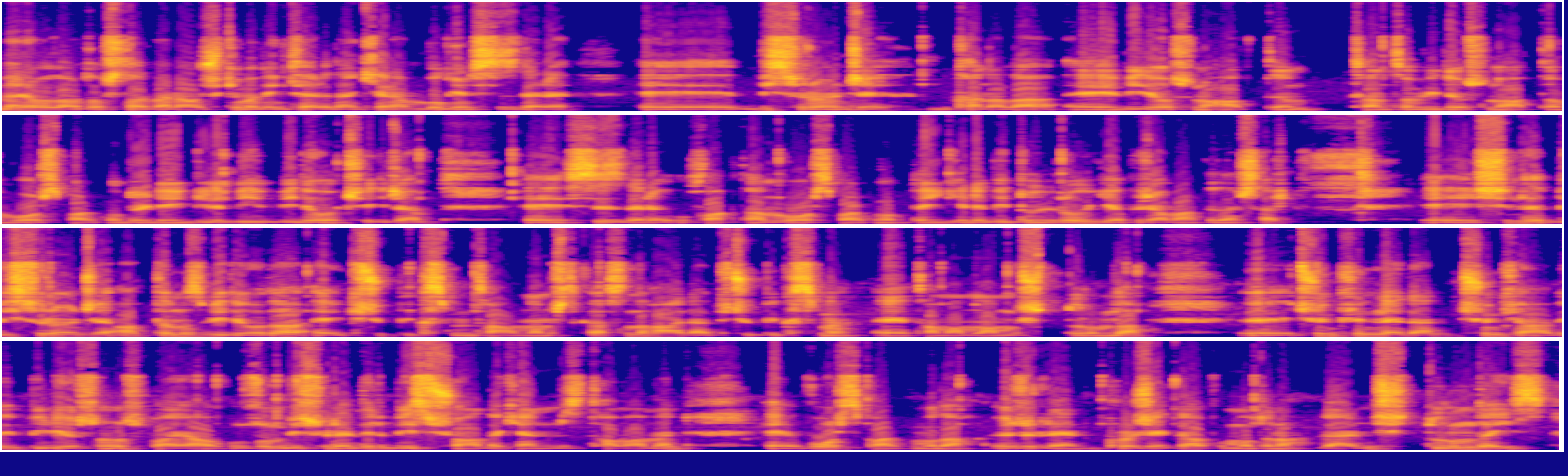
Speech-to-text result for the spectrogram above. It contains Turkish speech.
Merhabalar dostlar ben Aşık Madin TR'den Kerem. Bugün sizlere e, bir süre önce kanala e, videosunu attığım, tanıtım videosunu attığım Warspark modu ile ilgili bir video çekeceğim. E, sizlere ufaktan Warspark modla ilgili bir duyuru yapacağım arkadaşlar. E, şimdi bir süre önce attığımız videoda e, küçük bir kısmını tamamlamıştık. Aslında hala küçük bir kısmı e, tamamlanmış durumda. E, çünkü neden? Çünkü abi biliyorsunuz bayağı uzun bir süredir biz şu anda kendimizi tamamen e, Warspark moda, özür dilerim Project Alpha moduna vermiş durumdayız.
